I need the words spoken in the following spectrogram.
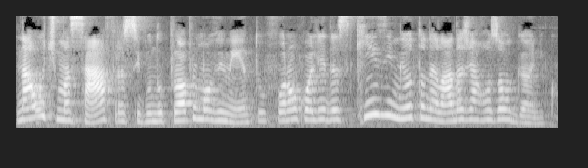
Na última safra, segundo o próprio movimento, foram colhidas 15 mil toneladas de arroz orgânico,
